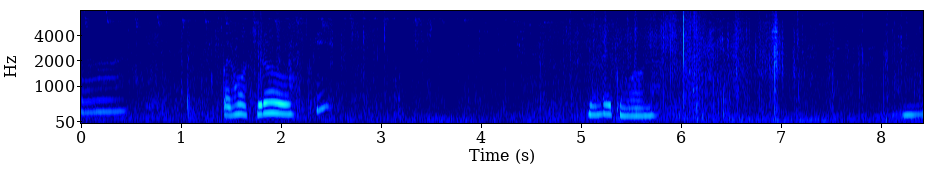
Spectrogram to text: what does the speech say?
อ่า ไป หอดชิเด้อยังได้ถึงเรานะอืม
